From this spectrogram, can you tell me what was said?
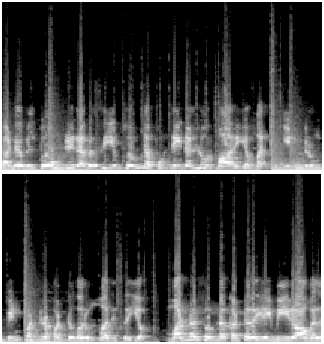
கனவில் தோன்றி ரகசியம் சொன்ன புன்னை நல்லூர் மாரியம்மன். இன்றும் பின்பற்றப்பட்டு வரும் அதிசயம். மன்னர் சொன்ன கட்டளையை மீறாமல்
